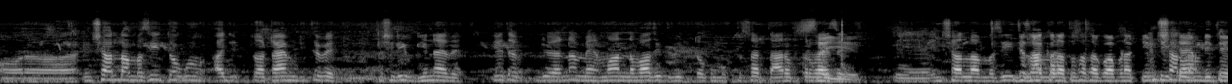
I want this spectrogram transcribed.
और इंशाल्लाह मजीद तो आज तो टाइम जीते हुए तशरीफ़ गिना है ये तो जो है ना मेहमान नवाजी भी तो को मुख्तसर तारुफ करवाए से। है। ते इंशाल्लाह मजीद जजाकल्लाह तुसा अपना कीमती टाइम दीते।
